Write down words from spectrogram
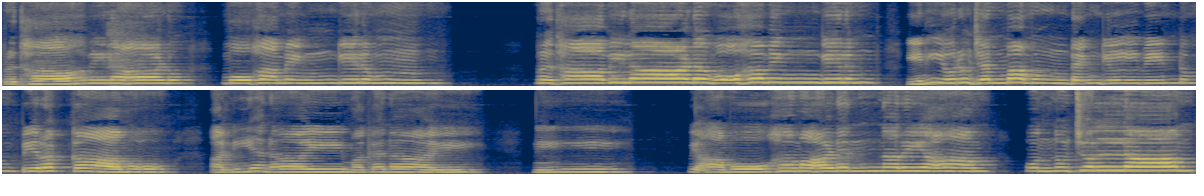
വൃഥാവിലാണു മോഹമെങ്കിലും വൃഥാവിലാണ് മോഹമെങ്കിലും ഇനിയൊരു ജന്മമുണ്ടെങ്കിൽ വീണ്ടും പിറക്കാമോ? അനിയനായി മകനായി നീ വ്യാമോഹമാണെന്നറിയാം. ഒന്നു ചൊല്ലാം.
